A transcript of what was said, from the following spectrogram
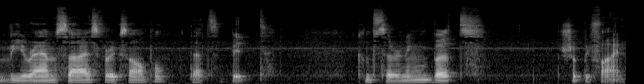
VRAM size, for example. That's a bit concerning, but should be fine.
